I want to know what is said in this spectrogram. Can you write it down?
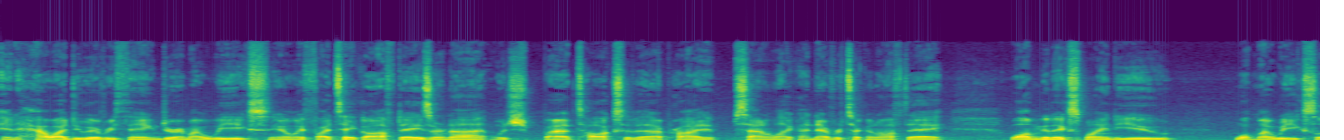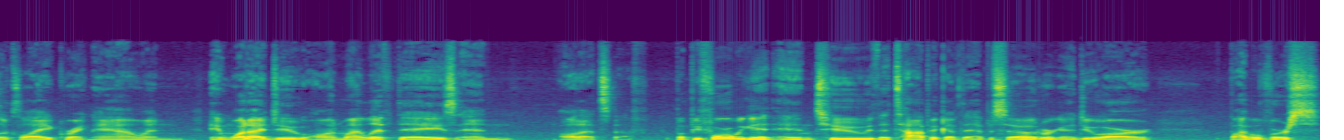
and how I do everything during my weeks. You know, if I take off days or not, which by talks of it, I probably sounded like I never took an off day. Well, I'm going to explain to you what my weeks look like right now and, and what I do on my lift days and all that stuff. But before we get into the topic of the episode, we're going to do our Bible verse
